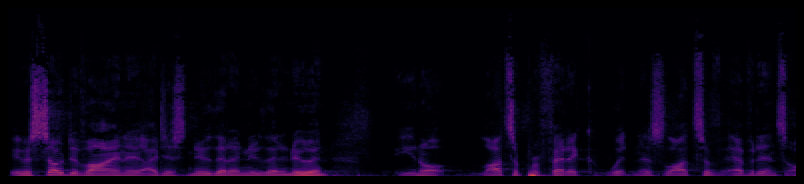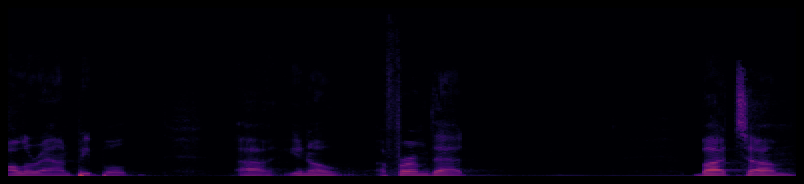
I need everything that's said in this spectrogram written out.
it was so divine. I just knew that I knew that I knew, and you know, lots of prophetic witness, lots of evidence all around. People, uh, you know, affirmed that. But um,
